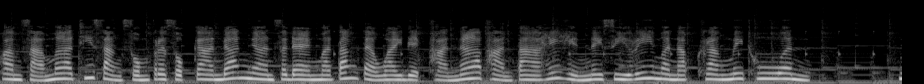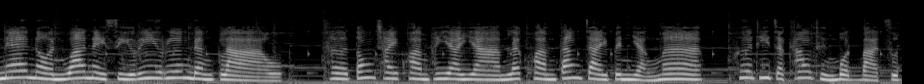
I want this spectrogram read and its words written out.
ความสามารถที่สั่งสมประสบการณ์ด้านงานแสดงมาตั้งแต่วัยเด็กผ่านหน้าผ่านตาให้เห็นในซีรีส์มานับครั้งไม่ถ้วน แน่นอนว่าในซีรีส์เรื่องดังกล่าว เธอต้องใช้ความพยายามและความตั้งใจเป็นอย่างมาก เพื่อที่จะเข้าถึงบทบาทสุด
